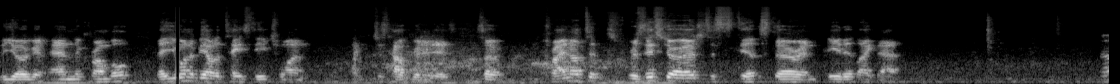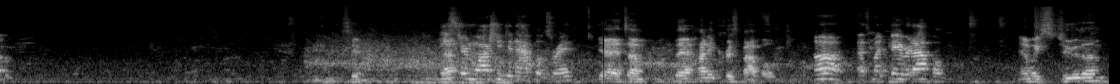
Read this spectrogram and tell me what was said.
the yogurt, and the crumble that you want to be able to taste each one, like just how good it is. So try not to resist your urge to stir, stir and eat it like that. Oh. See? Eastern Washington apples, right? Yeah, it's um, they're honey crisp apples, Oh, that's my favorite apple. and we stew them.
